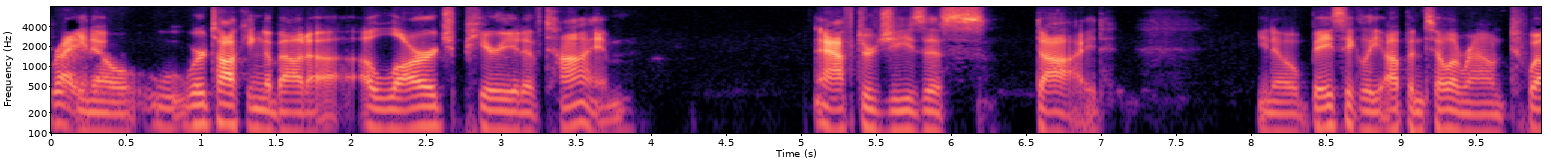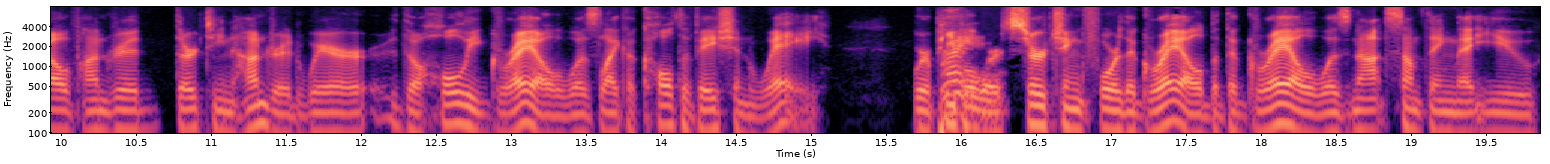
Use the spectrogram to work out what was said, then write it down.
right. You know, we're talking about a, a large period of time after Jesus died. You know, basically up until around 1200, 1300, where the Holy Grail was like a cultivation way, where people Right. were searching for the Grail, but the Grail was not something that you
